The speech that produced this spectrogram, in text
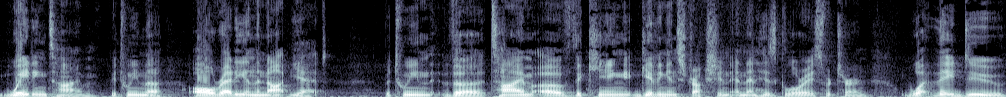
waiting time between the already and the not yet, between the time of the king giving instruction and then his glorious return, what they do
